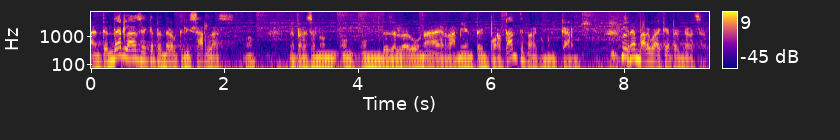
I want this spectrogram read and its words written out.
a entenderlas y hay que aprender a utilizarlas. ¿no? Me parecen un, un, desde luego una herramienta importante para comunicarnos. Sin embargo, hay que aprender a hacerlo.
